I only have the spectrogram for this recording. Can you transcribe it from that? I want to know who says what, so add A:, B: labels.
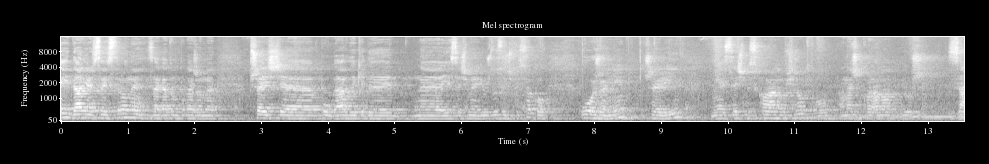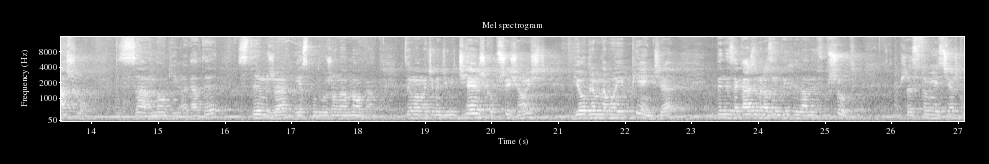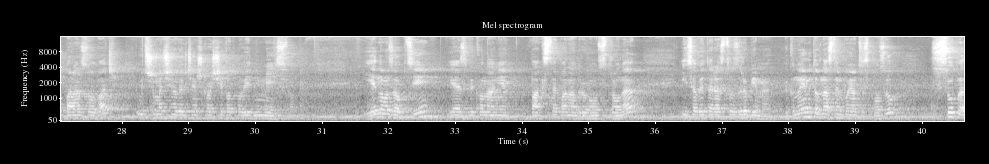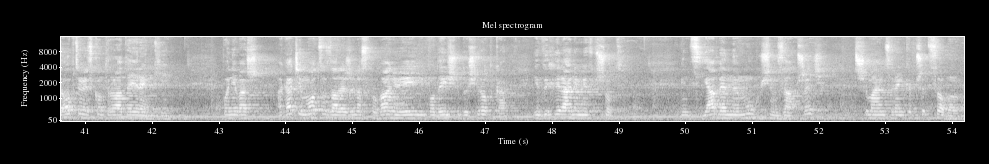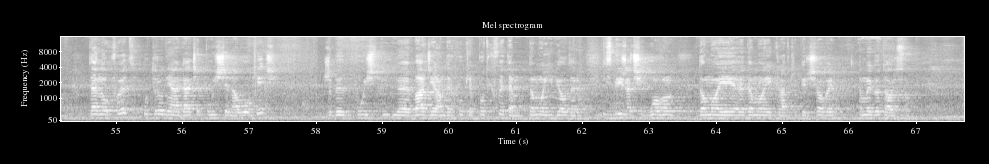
A: Hej, Daniel z tej strony. Z Agatą pokażemy przejście półgardy, kiedy e, jesteśmy już dosyć wysoko ułożeni, czyli nie jesteśmy z kolanem w środku, a nasze kolano już zaszło za nogi Agaty, z tym, że jest podłożona noga. W tym momencie będzie mi ciężko przysiąść biodrem na moje pięcie i będę za każdym razem wychylany w przód. Przez to mi jest ciężko balansować i utrzymać środek ciężkości w odpowiednim miejscu. Jedną z opcji jest wykonanie backstepa na drugą stronę i sobie teraz to zrobimy. Wykonujemy to w następujący sposób. Super opcją jest kontrola tej ręki, ponieważ Agacie mocno zależy na schowaniu jej i podejściu do środka i wychylaniu mnie w przód. Więc ja będę mógł się zaprzeć, trzymając rękę przed sobą. Ten uchwyt utrudnia Agacie pójście na łokieć, żeby pójść e, bardziej underhookiem, podchwytem do moich bioder i zbliżać się głową do mojej, do mojej klatki piersiowej, do mojego torsu.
